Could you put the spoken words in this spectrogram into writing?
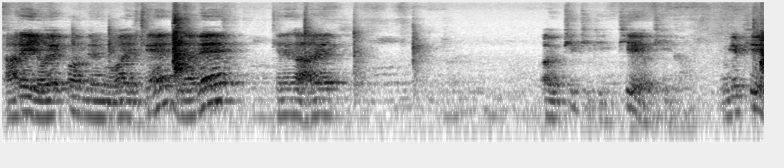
아래 여에 포함되는 거와 이렇게 그 다음에 걔네가 아래 아 P, P, P, P예요, P예요. 이게 P예요.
